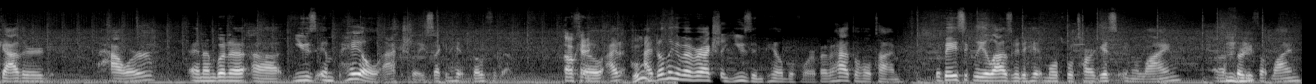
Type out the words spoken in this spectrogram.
gathered power and I'm going to uh, use Impale actually, so I can hit both of them. Okay. So I, Ooh. I don't think I've ever actually used Impale before, but I've had it the whole time. But basically allows me to hit multiple targets in a line, a Mhm. 30 foot line,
